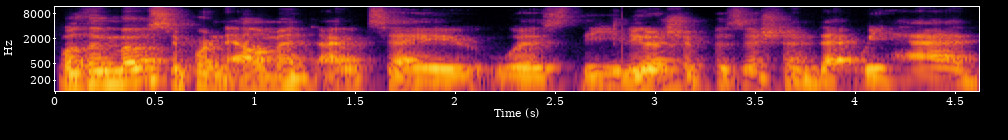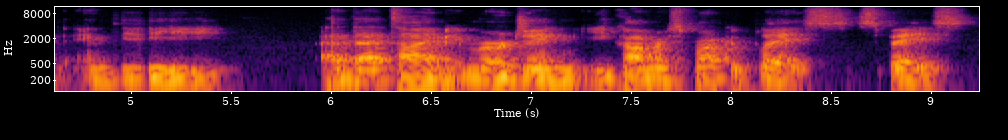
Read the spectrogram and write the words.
Well, the most important element, I would say, was the leadership position that we had in the, at that time, emerging e-commerce marketplace space.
